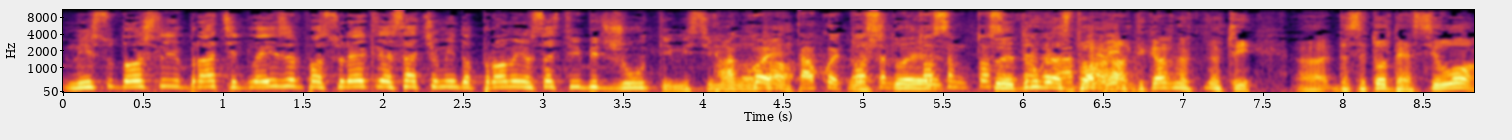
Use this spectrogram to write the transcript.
nisu došli braće Glazer pa su rekli a sad ćemo mi da promenimo, sad ćete vi biti žuti, mislim Tako ono je, da. tako je, to Znaš, sam- to je, to sam- to to sam je druga da stvar. Ali ti kažem, znači, a, da se to desilo,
